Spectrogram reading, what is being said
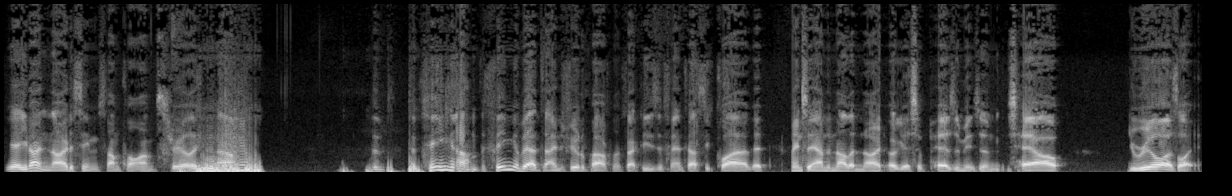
yeah, you don't notice him. Sometimes, really. Um, the the thing um, the thing about Dangerfield, apart from the fact he's a fantastic player, that I mean, sound another note, I guess, of pessimism is how you realise like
